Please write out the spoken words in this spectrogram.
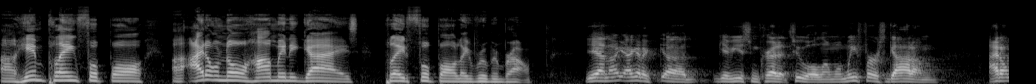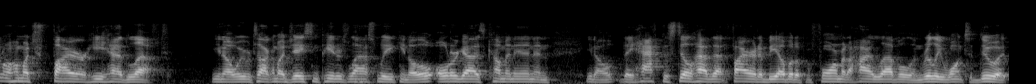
uh, him playing football. Uh, I don't know how many guys played football like Ruben Brown. Yeah, and I, I got to uh, give you some credit too, Olin. When we first got him, I don't know how much fire he had left. You know, we were talking about Jason Peters last week. You know, older guys coming in, and you know they have to still have that fire to be able to perform at a high level and really want to do it.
